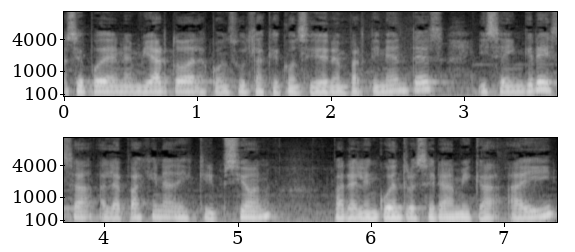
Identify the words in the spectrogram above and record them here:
se pueden enviar todas las consultas que consideren pertinentes y se ingresa a la página de inscripción para el encuentro de cerámica. Ahí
